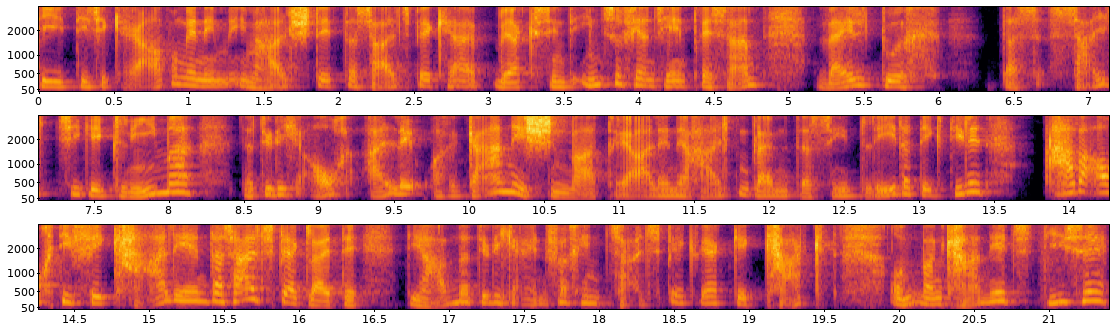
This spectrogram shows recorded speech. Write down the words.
die, diese Grabungen im, im Hallstätter Salzbergwerk sind insofern sehr interessant, weil durch das salzige Klima natürlich auch alle organischen Materialien erhalten bleiben. Das sind Ledertextilien, aber auch die Fäkalien der Salzbergleute, die haben natürlich einfach in Salzbergwerk gekackt und man kann jetzt diese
